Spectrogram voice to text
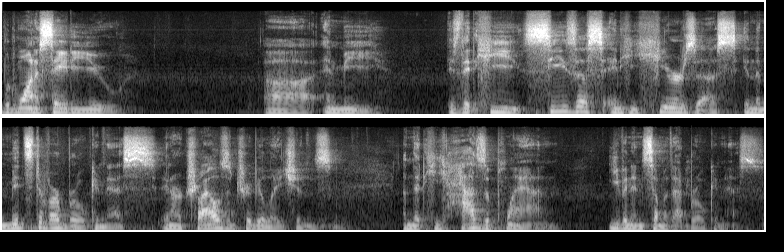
would want to say to you uh, and me, is that He sees us and He hears us in the midst of our brokenness, in our trials and tribulations, and that He has a plan even in some of that brokenness.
